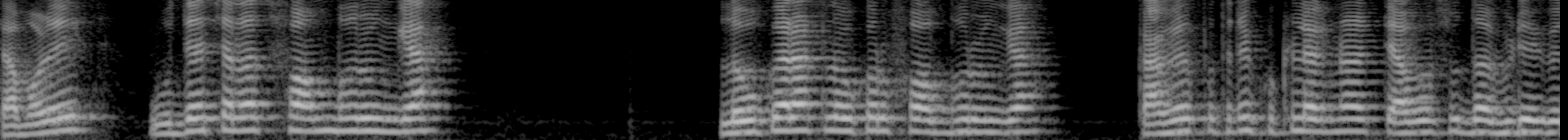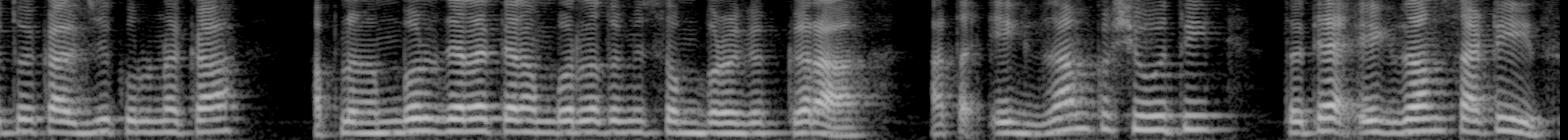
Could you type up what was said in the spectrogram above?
त्यामुळे उद्याच्यालाच फॉर्म भरून घ्या. लवकरात लवकर फॉर्म भरून घ्या. कागदपत्रे कुठे लागणार त्यावर सुद्धा व्हिडिओ घेतोय. काळजी करू नका. आपला नंबर द्यायला त्या नंबरला तुम्ही संपर्क करा. आता एक्झाम कशी होती? तर त्या एक्झामसाठीच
